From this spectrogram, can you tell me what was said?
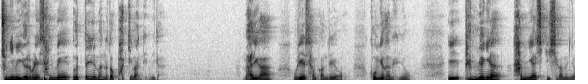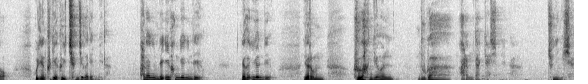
주님이 여러분의 삶에 어떤 일 만나도 바뀌면 안 됩니다. 마이가 우리의 삶 가운데요. 공격하면요. 이 변명이나 합리화시키기 시작하면요. 우리는 그게 거의 천재가 됩니다. 하나님 내 이 환경인데요. 내가 이런데요. 여러분 그 환경을 누가 아름답게 하십니까? 주님이셔요.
